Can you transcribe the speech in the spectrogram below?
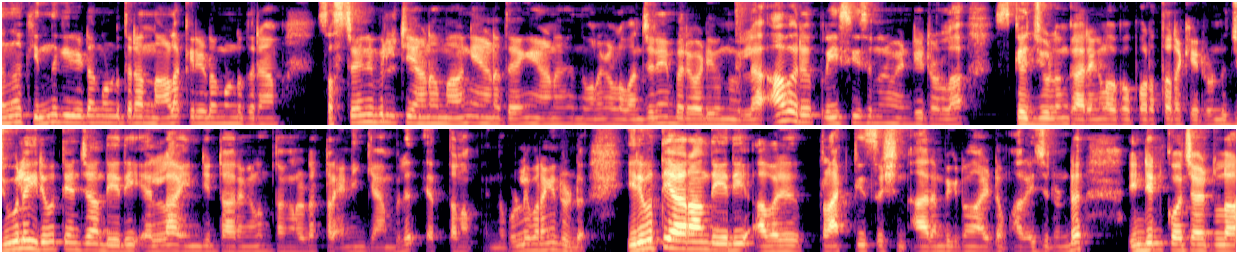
നിങ്ങൾക്ക് ഇന്ന് കിരീടം കൊണ്ടുതരാം നാളെ കിരീടം കൊണ്ടുതരാം സസ്റ്റൈനബിലിറ്റിയാണ് മാങ്ങയാണ് തേങ്ങയാണ് എന്ന് പറഞ്ഞുള്ള വഞ്ചനയും പരിപാടിയൊന്നുമില്ല അവർ പ്രീ സീസണിന് വേണ്ടിയിട്ടുള്ള സ്കെഡ്യൂളും കാര്യങ്ങളൊക്കെ പുറത്തിറക്കിയിട്ടുണ്ട്. ജൂലൈ ഇരുപത്തിയഞ്ചാം തീയതി എല്ലാ ഇന്ത്യൻ താരങ്ങളും തങ്ങളുടെ ട്രെയിനിങ് ക്യാമ്പിൽ എത്തണം എന്ന് പുള്ളി പറഞ്ഞിട്ടുണ്ട്. ഇരുപത്തിയാറാം തീയതി അവർ പ്രാക്ടീസ് സെഷൻ ആരംഭിക്കുന്നതായിട്ടും അറിയിച്ചിട്ടുണ്ട്. ഇന്ത്യൻ കോച്ചായിട്ടുള്ള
